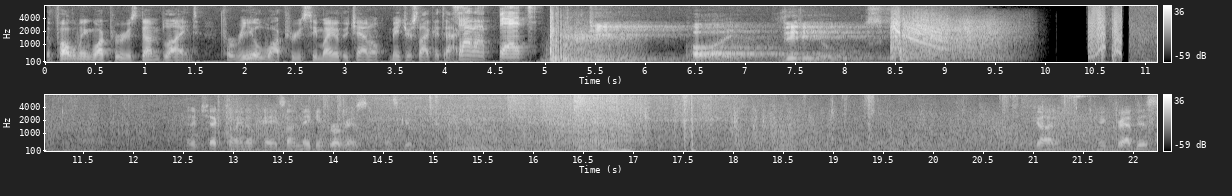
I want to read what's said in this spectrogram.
The following walkthrough is done blind. For real walkthroughs, see my other channel, Major Slack Attack. Shut up, bitch. Pi Videos. At a checkpoint, okay, so I'm making progress. That's good. Got it. Let me grab this.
